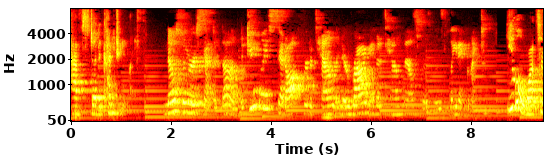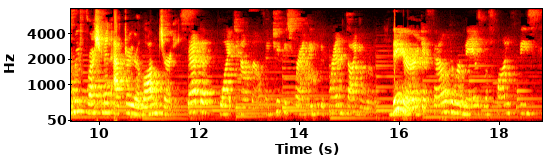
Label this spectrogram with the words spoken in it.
have stood a country life. No sooner said than done. The two boys set off for the town and arrived at the town mouse residence late at night. You will want some refreshment after your long journey, said the polite town mouse and took his friend into the grand dining room. There they found the remains of a fine feast,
